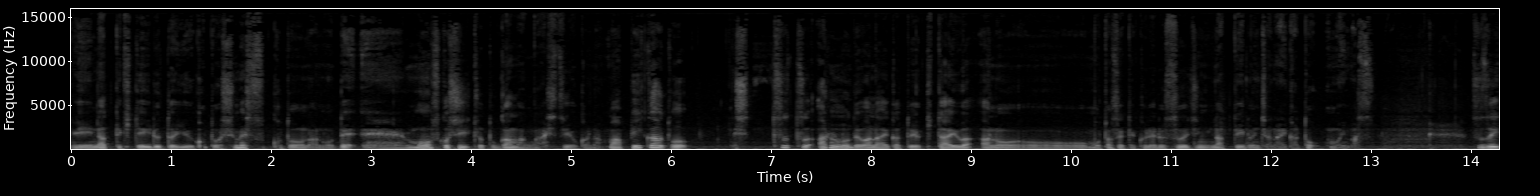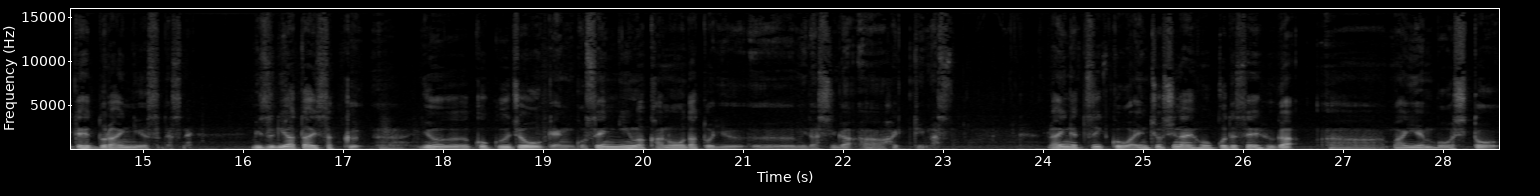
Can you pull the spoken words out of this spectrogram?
なってきているということを示すことなので、えー、もう少しちょっと我慢が必要かな、まあ、ピークアウトしつつあるのではないかという期待はあの持たせてくれる数字になっているんじゃないかと思います。続いてヘッドラインニュースですね。水際対策入国上限5000人は可能だという見出しが入っています。来月以降は延長しない方向で政府がまん延防止等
